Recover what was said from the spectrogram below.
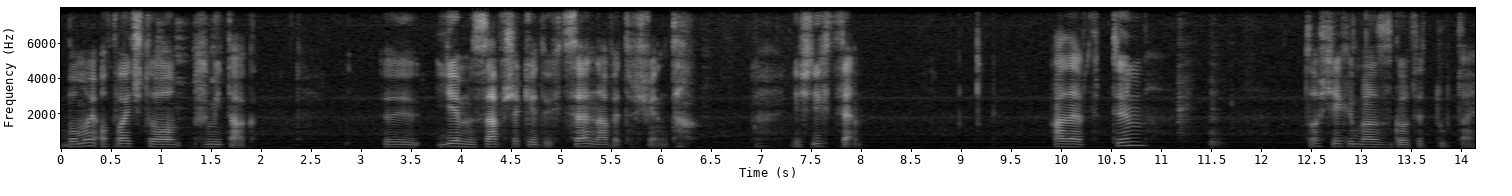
bo moja odpowiedź to brzmi tak. Yy, jem zawsze kiedy chcę, nawet w święta. Jeśli chcę. Ale w tym to się chyba zgodzę tutaj.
